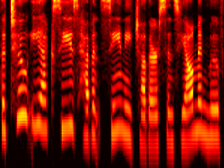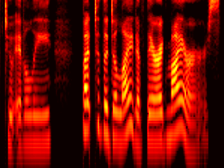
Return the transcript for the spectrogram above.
the two EXEs haven't seen each other since Yaman moved to Italy, but to the delight of their admirers.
